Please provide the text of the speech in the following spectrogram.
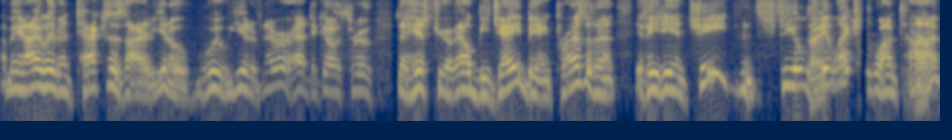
I mean, I live in Texas. I, you know, we, you'd have never had to go through the history of LBJ being president if he didn't cheat and steal right. the election one time.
